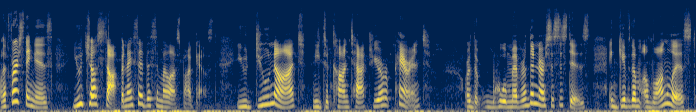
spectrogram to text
The first thing is you just stop. And I said this in my last podcast. You do not need to contact your parent or the whomever the narcissist is and give them a long list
